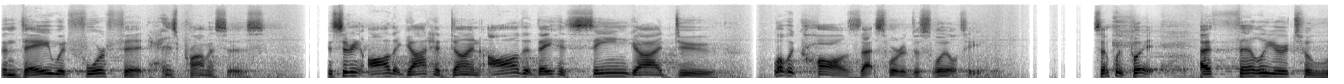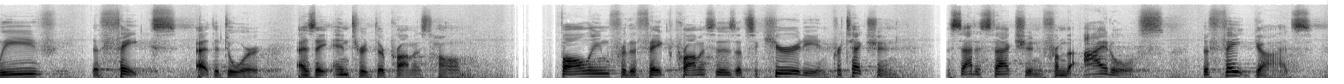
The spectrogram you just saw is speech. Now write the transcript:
then they would forfeit his promises. Considering all that God had done, all that they had seen God do, what would cause that sort of disloyalty? Simply put, a failure to leave the fakes at the door as they entered their promised home, falling for the fake promises of security and protection and satisfaction from the idols, the fake gods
